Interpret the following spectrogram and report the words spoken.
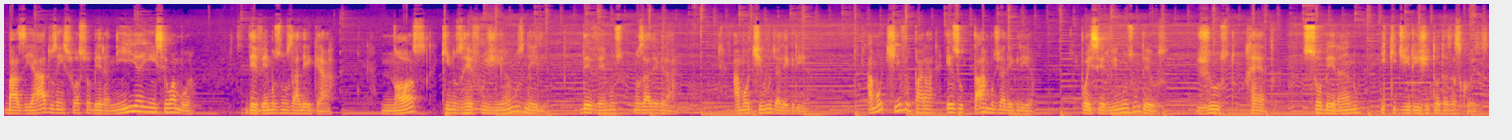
Baseados em sua soberania e em seu amor, devemos nos alegrar. Nós que nos refugiamos nele, devemos nos alegrar. Há motivo de alegria há motivo para exultarmos de alegria, pois servimos um Deus justo, reto, soberano e que dirige todas as coisas.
